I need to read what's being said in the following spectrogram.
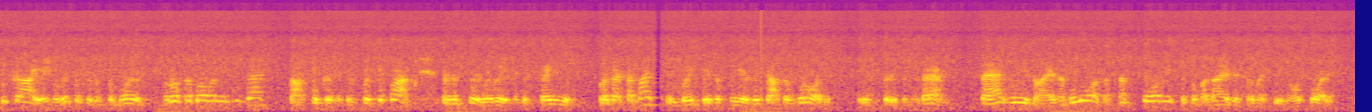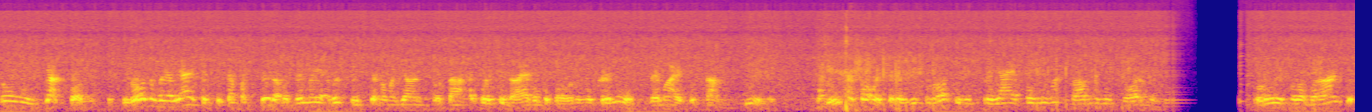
тікає, залишивши за собою розрахований бюджет та покинути спочіпак. Це не встигли виїхати з країни. Проте Табачник боїться за своє життя та здоров'я. І спирити не даремно. Теж виїжджає на болото та повністю попадає з інформаційного поля. Ну, як повністю? Згодом виявляється, що ця паскуда отримає російське громадянство та посідає в окупованому Криму, займаючись там бізнесом. Більше того, через 8 років він сприяє повномасштабному вторгненню. Корує колаборантів,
